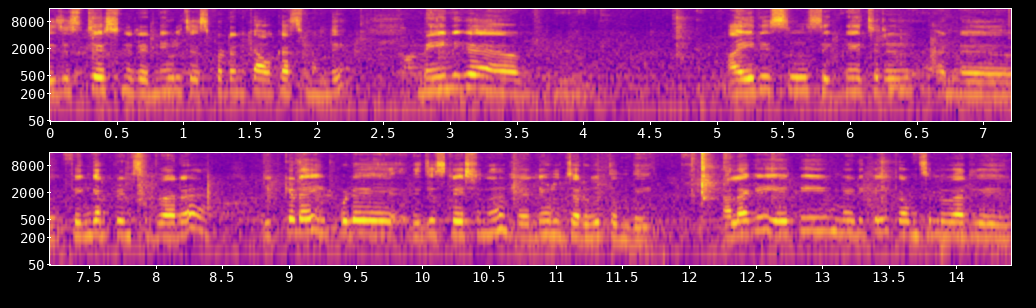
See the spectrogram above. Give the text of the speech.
రిజిస్ట్రేషన్ రెన్యూవల్ చేసుకోవడానికి అవకాశం ఉంది. మెయిన్గా iris signature and finger prints ద్వారా ఇక్కడే ఇప్పుడే రిజిస్ట్రేషన్ రెన్యువల్ జరుగుతుంది. అలాగే ఏపీ మెడికల్ కౌన్సిల్ వారి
